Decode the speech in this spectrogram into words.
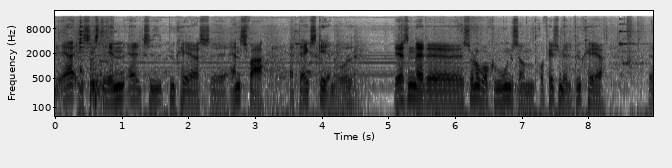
Det er i sidste ende altid bygherres øh, ansvar, at der ikke sker noget. Det er sådan, at øh, Sønderborg Kommune som professionel bygherre, øh,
